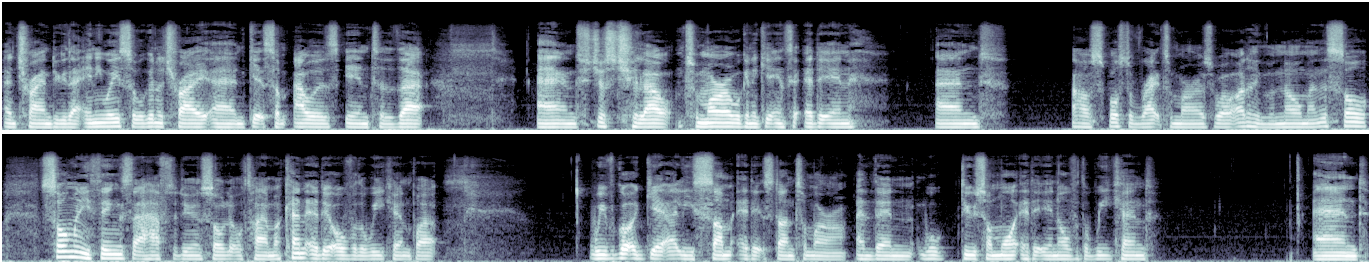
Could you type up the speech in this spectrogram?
and try and do that anyway. So we're going to try and get some hours into that and just chill out. Tomorrow we're going to get into editing and I was supposed to write tomorrow as well. I don't even know, man. There's so so many things that I have to do in so little time. I can edit over the weekend, but we've got to get at least some edits done tomorrow, and then we'll do some more editing over the weekend, and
